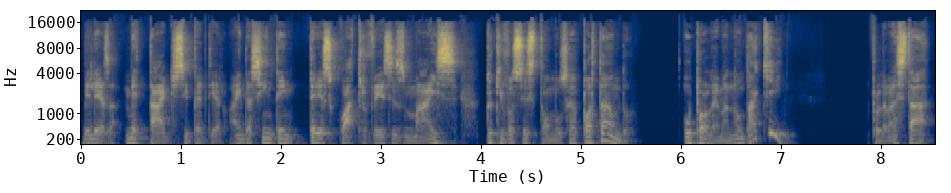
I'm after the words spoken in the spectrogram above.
Beleza, metade se perderam. Ainda assim tem 3, 4 vezes mais do que vocês estão nos reportando. O problema não está aqui. O problema está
